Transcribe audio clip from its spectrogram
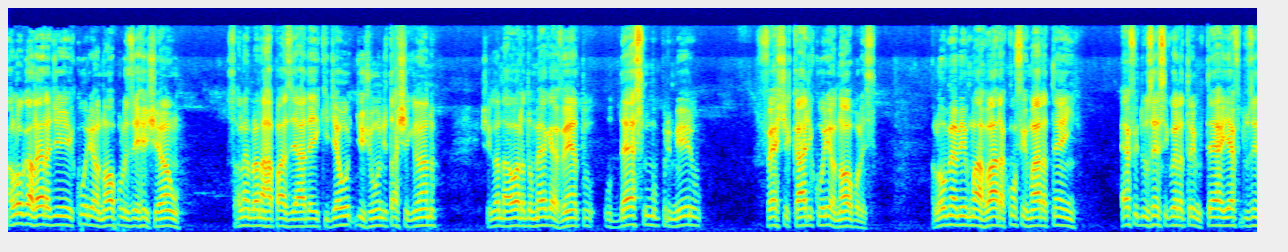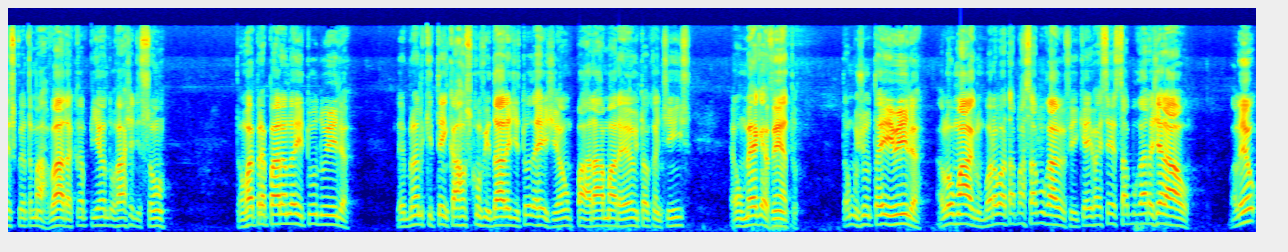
Alô galera de Curianópolis e região. Só lembrando a rapaziada aí que dia 8 de junho está chegando. Chegando a hora do mega evento O 11º Festicar de Curianópolis. Alô meu amigo Marvada, confirmada tem F250 Terra e F250 Marvada Campeão do racha de som. Então vai preparando aí tudo ilha. Lembrando que tem carros convidados de toda a região Pará, Maranhão e Tocantins. É um mega evento. Tamo junto aí, William. Alô, Magno. Bora botar pra sabugar, meu filho. Que aí vai ser sabugada geral. Valeu.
